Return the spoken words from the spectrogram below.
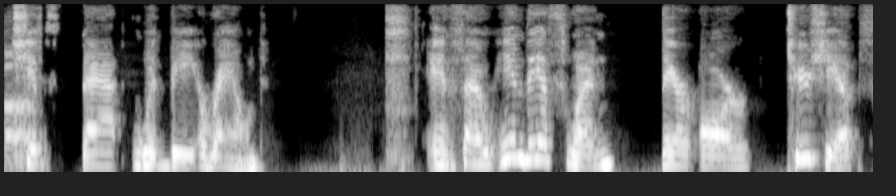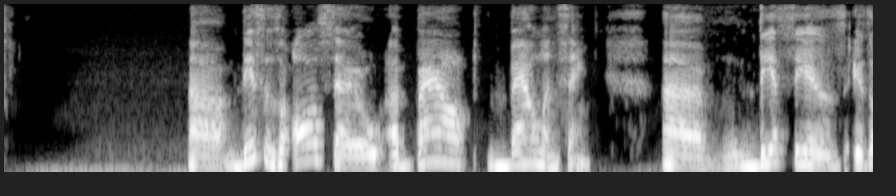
Ah, ships that would be around. And so in this one, there are two ships. Uh, this is also about balancing. Uh, this is is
